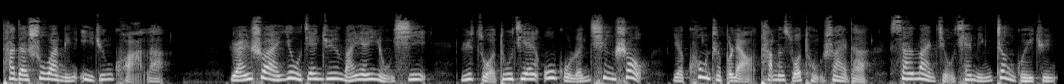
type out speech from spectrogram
他的数万名义军垮了，元帅右监军完颜永熙与左都监乌古伦庆寿也控制不了他们所统帅的三万九千名正规军，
